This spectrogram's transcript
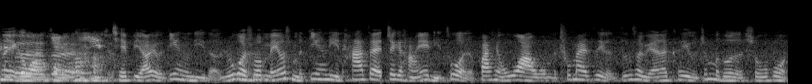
那个网红了对对，对且比较有定力的。如果说没有什么定力，他在这个行业里做着，发现哇，我们出卖自己的姿色，原来可以有这么多的收获，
